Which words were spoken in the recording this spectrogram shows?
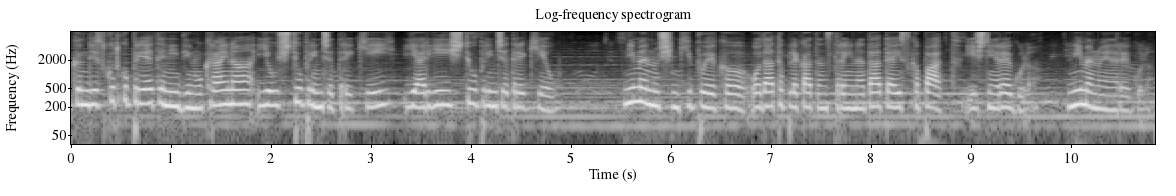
Când discut cu prietenii din Ucraina, eu știu prin ce trec ei, iar ei știu prin ce trec eu. Nimeni nu-și închipuie că, odată plecat în străinătate, ai scăpat, ești în regulă. Nimeni nu e în regulă.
